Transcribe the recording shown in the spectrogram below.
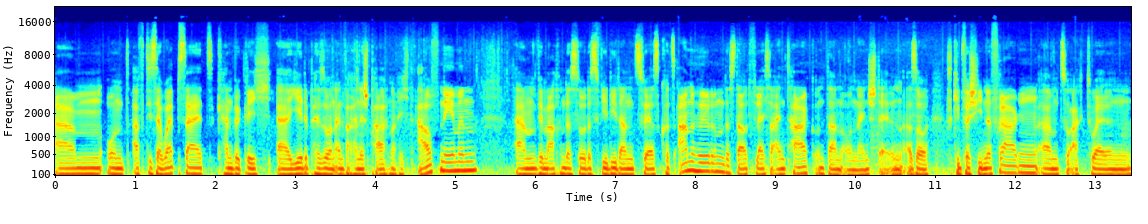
ähm, und auf dieser Website kann wirklich äh, jede Person einfach eine Sprachnachricht aufnehmen. Ähm, wir machen das so, dass wir die dann zuerst kurz anhören. Das dauert vielleicht so einen Tag und dann online stellen. Also es gibt verschiedene Fragen zu aktuellen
